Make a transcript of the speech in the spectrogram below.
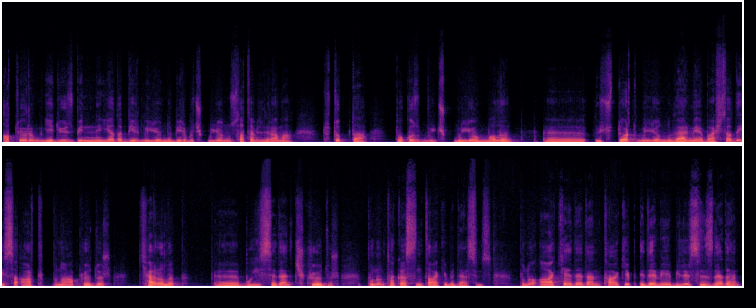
atıyorum 700 binini ya da 1 milyonunu, 1,5 milyonunu satabilir ama tutup da 9,5 milyon malın e, 3-4 milyonunu vermeye başladıysa artık bu ne yapıyordur? Kar alıp bu hisseden çıkıyordur. Bunun takasını takip edersiniz. Bunu AKD'den takip edemeyebilirsiniz. Neden?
